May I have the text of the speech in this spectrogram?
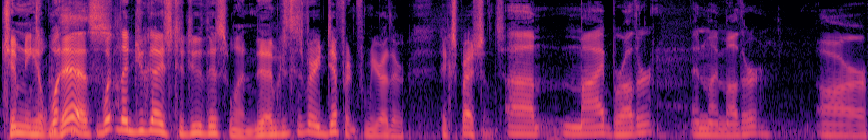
Chimney Hill. What, This- What led you guys to do this one? Because it's very different from your other expressions. Um, my brother and my mother are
